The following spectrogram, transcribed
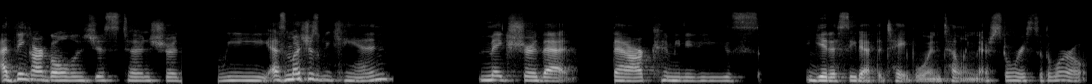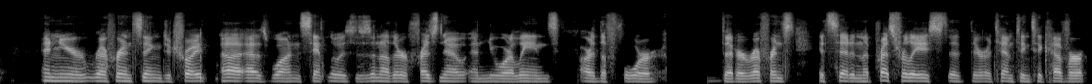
i think our goal is just to ensure we as much as we can make sure that that our communities get a seat at the table in telling their stories to the world and you're referencing Detroit uh, as one, St. Louis is another, Fresno and New Orleans are the four that are referenced. It said in the press release that they're attempting to cover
